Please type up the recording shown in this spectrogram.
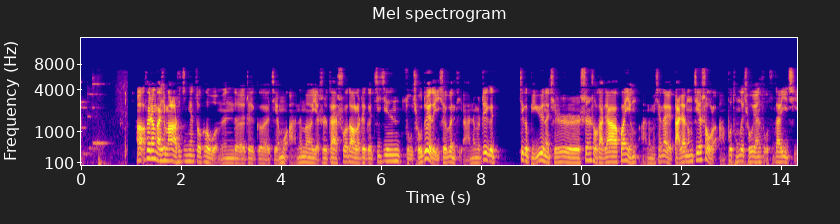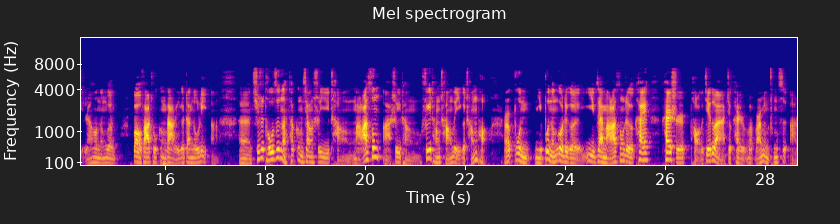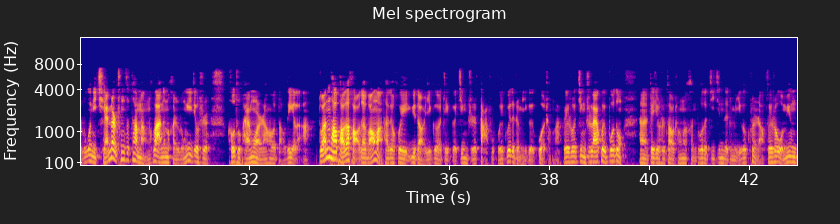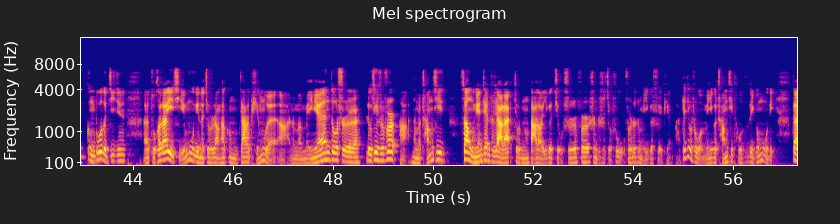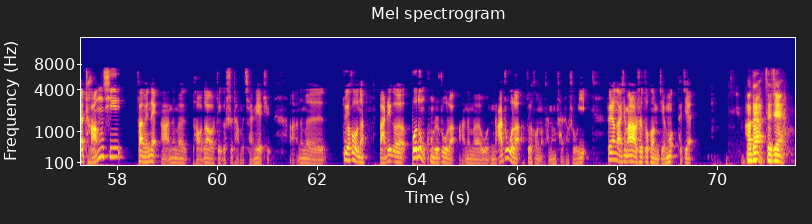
好，非常感谢马老师今天做客我们的这个节目啊。那么也是在说到了这个基金组球队的一些问题啊。那么这个这个比喻呢，其实是深受大家欢迎啊。那么现在大家能接受了啊，不同的球员组织在一起，然后能够爆发出更大的一个战斗力啊。嗯，其实投资呢，它更像是一场马拉松啊，是一场非常长的一个长跑。而不，你不能够这个一在马拉松这个开开始跑的阶段啊，就开始玩玩命冲刺啊。如果你前面冲刺太猛的话，那么很容易就是口吐白沫，然后倒地了啊。短跑跑得好的，往往它就会遇到一个这个净值大幅回归的这么一个过程啊。所以说净值来回波动，嗯，这就是造成了很多的基金的这么一个困扰。所以说我们用更多的基金呃组合在一起，目的呢就是让它更加的平稳啊。那么每年都是六七十分啊，那么长期。三五年坚持下来，就能达到一个九十分甚至是九十五分的这么一个水平啊，这就是我们一个长期投资的一个目的，在长期范围内啊，那么跑到这个市场的前列去啊，那么最后呢，把这个波动控制住了啊，那么我们拿住了，最后呢才能产生收益。非常感谢马老师做客我们节目，再见。好的，再见。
